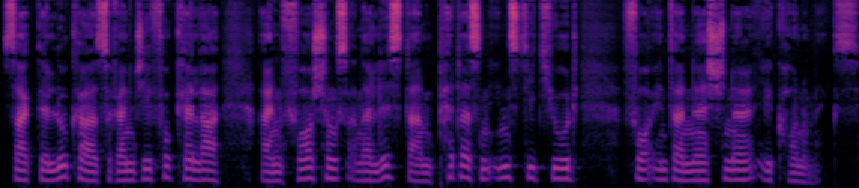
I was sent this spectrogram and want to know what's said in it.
sagte Lukas Renji Fokella, ein Forschungsanalyst am Patterson Institute for International Economics.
